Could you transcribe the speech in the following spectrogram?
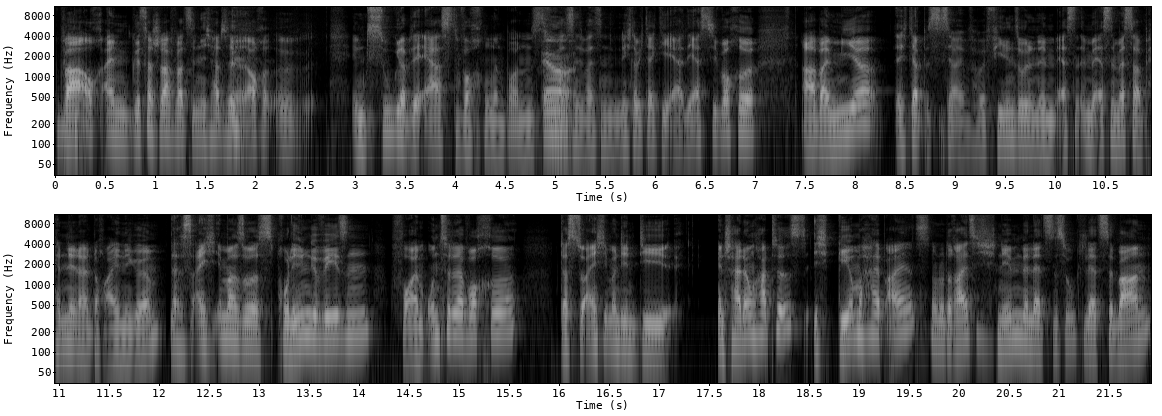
war auch ein gewisser Schlafplatz, den ich hatte, auch äh, im Zuge glaub, der ersten Wochen in Bonn. Das Ja. weiß nicht, weiß nicht glaube ich, direkt die, die erste Woche. Aber bei mir, ich glaube, es ist ja einfach bei vielen so, im ersten, im ersten Semester pendeln halt noch einige. Das ist eigentlich immer so das Problem gewesen, vor allem unter der Woche, dass du eigentlich immer die, die Entscheidung hattest, ich gehe um halb eins, 0.30 Uhr, ich nehme den letzten Zug, die letzte Bahn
